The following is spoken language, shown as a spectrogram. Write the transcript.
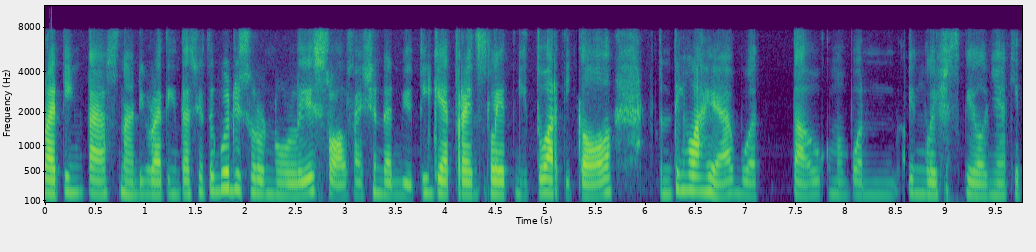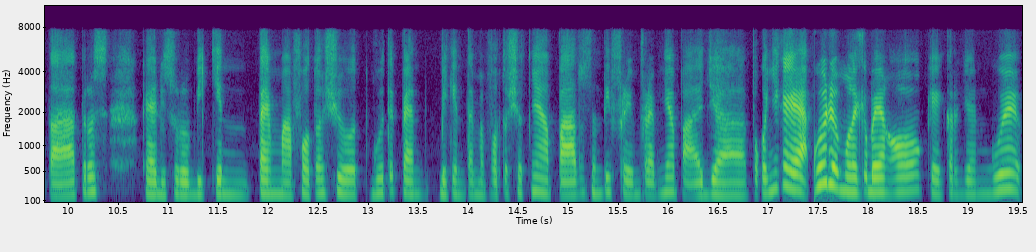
writing test. Nah di writing test itu gue disuruh nulis soal fashion dan beauty kayak translate gitu artikel. Penting lah ya buat tahu kemampuan English skillnya kita. Terus kayak disuruh bikin tema photoshoot. Gue tuh pengen bikin tema photoshootnya apa terus nanti frame-framenya apa aja. Pokoknya kayak gue udah mulai kebayang oh oke kerjaan gue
